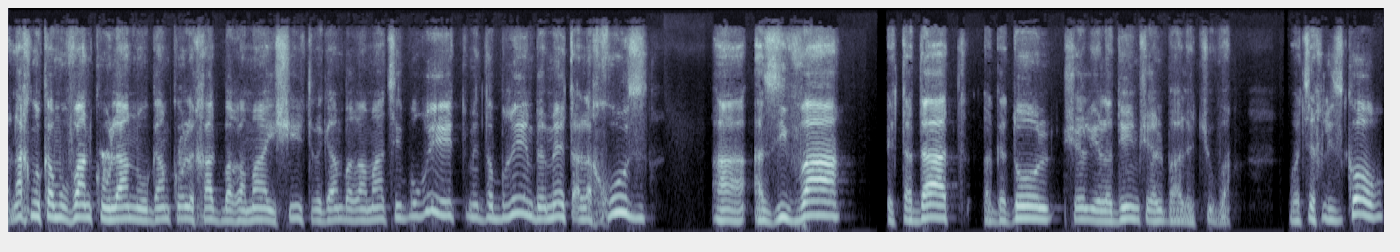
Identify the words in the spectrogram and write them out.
אנחנו כמובן כולנו, גם כל אחד ברמה האישית וגם ברמה הציבורית, מדברים באמת על אחוז העזיבה את הדת הגדול של ילדים של בעלי תשובה. אבל צריך לזכור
